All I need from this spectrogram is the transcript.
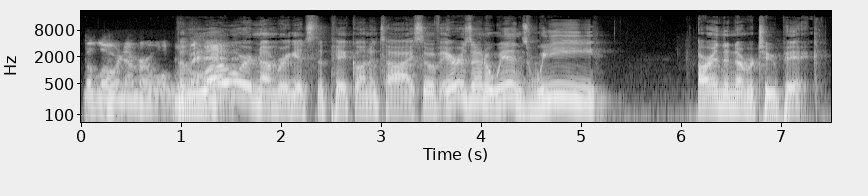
the lower number will The ahead. lower number gets the pick on a tie. So if Arizona wins, we are in the number two pick.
